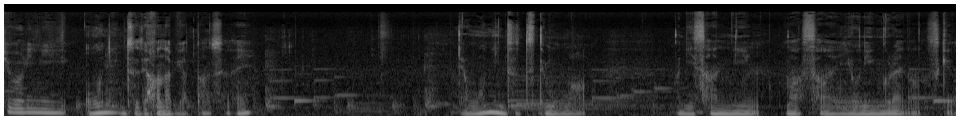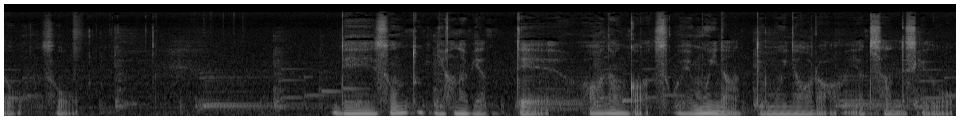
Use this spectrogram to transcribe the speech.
しぶりに大人数で花火やったんですよね。で大人数っつってもまあ23人まあ34人ぐらいなんですけどそう。でその時に花火やってああなんかすごいエモいなって思いながらやってたんですけど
